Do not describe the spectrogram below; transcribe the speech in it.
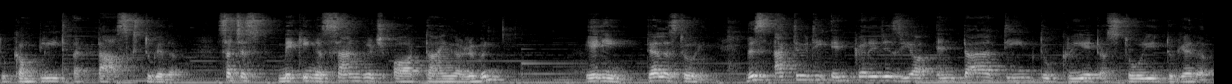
to complete a task together, such as making a sandwich or tying a ribbon. 18. Tell a story. This activity encourages your entire team to create a story together.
